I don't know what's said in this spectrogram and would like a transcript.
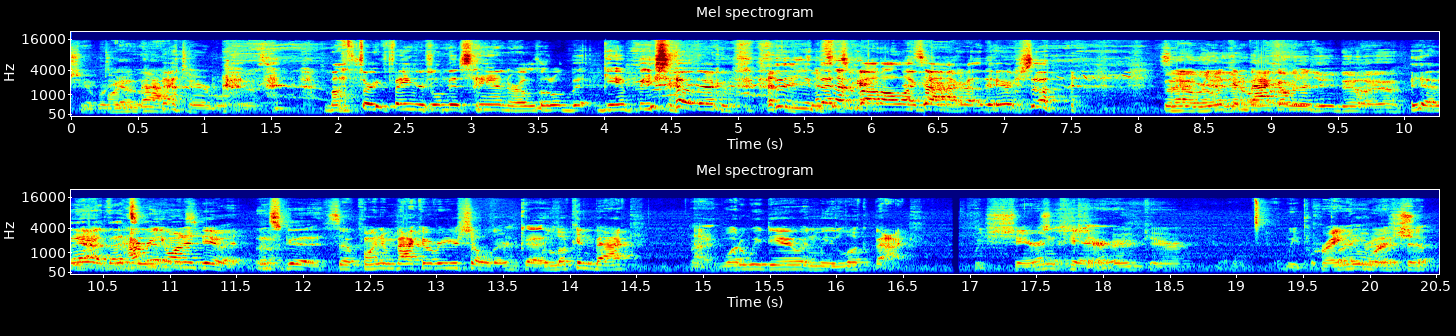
shoot. we I'm go. back. terrible at this. My three fingers on this hand are a little bit gimpy, so they're, that's okay. about all I That's got all right. right there. So, So we're looking back over the. You do it, yeah. yeah, that, Yeah, that's however it. you want to do it. That's good. So point them back over your shoulder. Okay. We're looking back. Right. What do we do? And we look back. We share and care. Care and care. We pray, pray and and worship,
